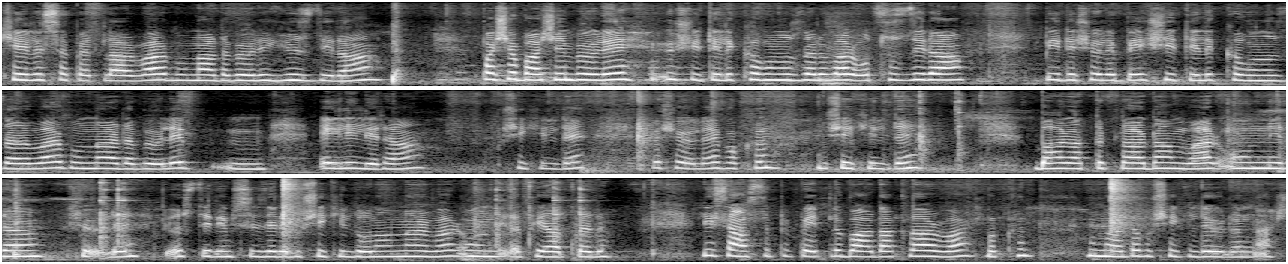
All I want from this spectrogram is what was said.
Kirli sepetler var. Bunlar da böyle 100 lira. Paşa Bahçe'nin böyle 3 litrelik kavanozları var 30 lira. Bir de şöyle 5 litrelik kavanozları var. Bunlar da böyle 50 lira. Bu şekilde. Ve şöyle bakın bu şekilde baharatlıklardan var 10 lira. Şöyle göstereyim sizlere bu şekilde olanlar var 10 lira fiyatları. Lisanslı pipetli bardaklar var. Bakın bunlar da bu şekilde ürünler.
